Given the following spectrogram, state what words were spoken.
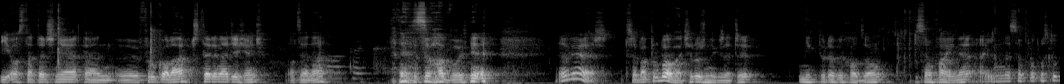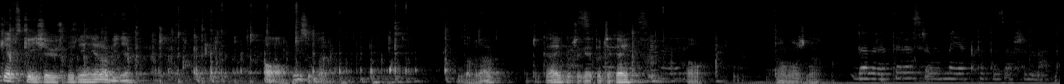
I ostatecznie ten y, Frukola 4 na 10 ocena. Tak. Słabo, nie? No wiesz, trzeba próbować różnych rzeczy. Niektóre wychodzą i są fajne, a inne są po prostu kiepskie i się już później nie robi, nie? O, i super. Dobra, poczekaj, poczekaj, poczekaj. O, to można. Dobra, teraz robimy jak tata zawsze ma to.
